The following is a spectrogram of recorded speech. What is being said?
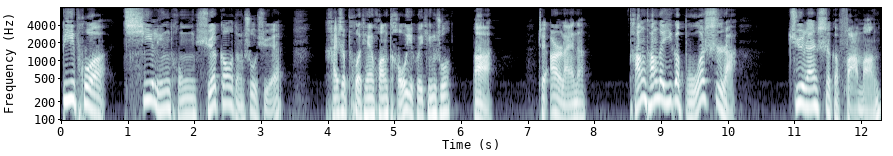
逼迫七龄童学高等数学。还是破天荒头一回听说啊！这二来呢，堂堂的一个博士啊，居然是个法盲。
